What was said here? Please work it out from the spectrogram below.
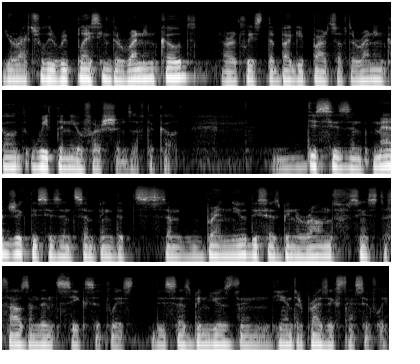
you're actually replacing the running code, or at least the buggy parts of the running code, with the new versions of the code. This isn't magic. This isn't something that's some brand new. This has been around since 2006 at least. This has been used in the enterprise extensively.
